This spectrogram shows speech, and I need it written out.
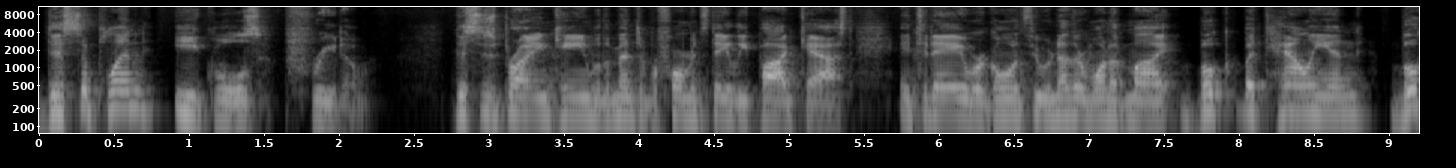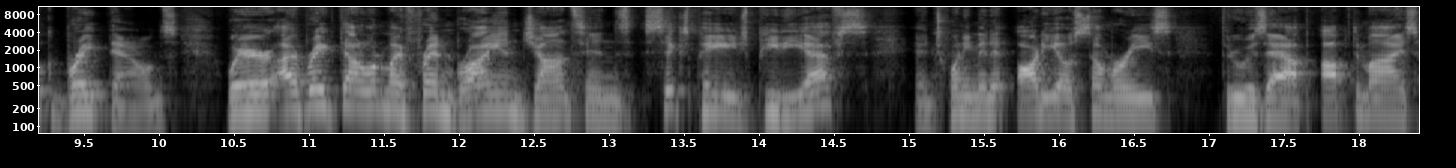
Discipline equals freedom. This is Brian Cain with the Mental Performance Daily Podcast, and today we're going through another one of my Book Battalion book breakdowns, where I break down one of my friend Brian Johnson's six page PDFs and 20 minute audio summaries through his app Optimize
